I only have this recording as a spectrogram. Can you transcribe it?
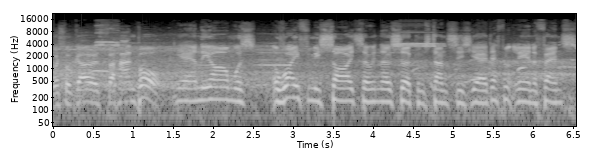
Whistle goes for handball. Yeah, and the arm was away from his side, so in those circumstances, yeah, definitely an offence.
